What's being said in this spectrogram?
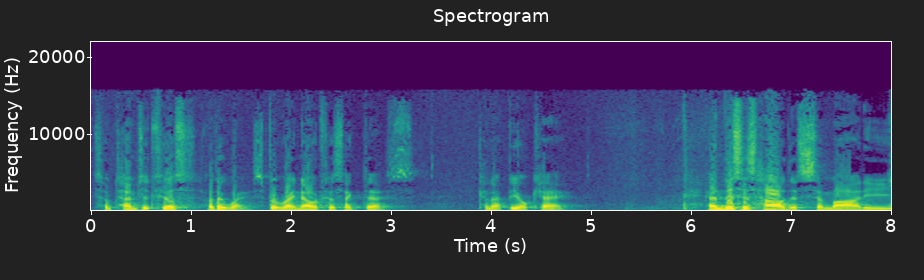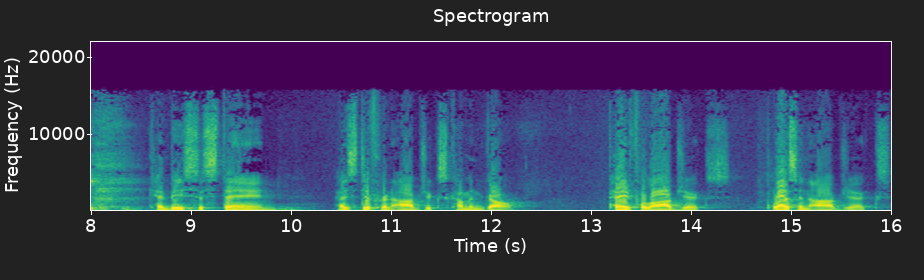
Sometimes it feels other ways. But right now it feels like this. Can that be okay? And this is how the samadhi can be sustained as different objects come and go painful objects, pleasant objects,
